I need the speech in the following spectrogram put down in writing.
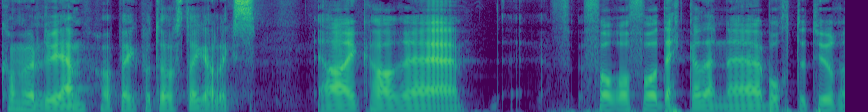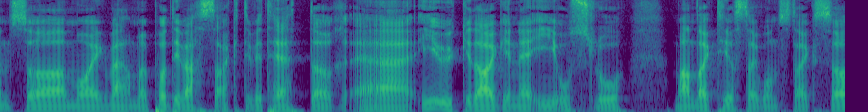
kommer vel du hjem, håper jeg, på torsdag, Alex. Ja, jeg har eh, For å få dekka denne borteturen, så må jeg være med på diverse aktiviteter eh, i ukedagene i Oslo. Mandag, tirsdag, onsdag. Så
